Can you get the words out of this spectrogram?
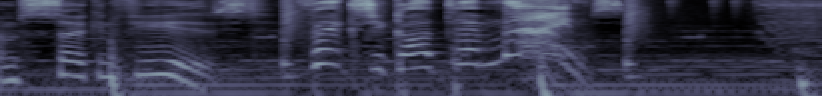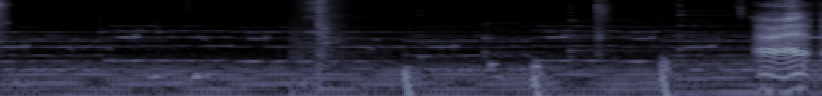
I'm so confused. Fix your goddamn names! All right.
